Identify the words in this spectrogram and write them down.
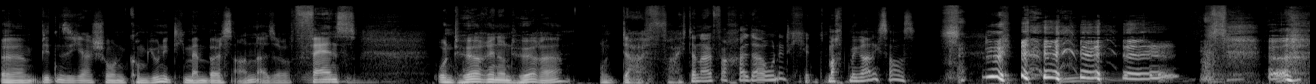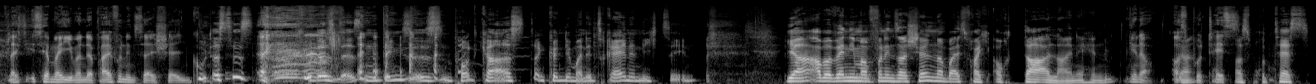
äh, bieten sich ja schon Community Members an, also Fans und Hörerinnen und Hörer. Und da fahre ich dann einfach halt da ohne dich hin. Das macht mir gar nichts aus. Vielleicht ist ja mal jemand dabei von den Seychellen. Gut, dass das, gut, dass das ein Ding ist, ein Podcast, dann könnt ihr meine Tränen nicht sehen. Ja, aber wenn jemand von den Seychellen dabei ist, fahre ich auch da alleine hin. Genau, aus Ja, Protest. Aus Protest.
